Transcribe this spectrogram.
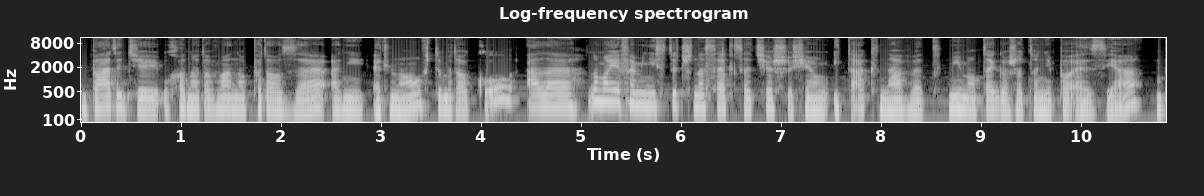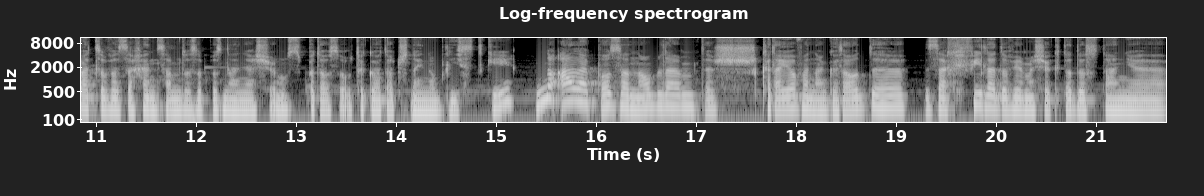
bardziej uhonorowano prozę ani Erną w tym roku, ale no moje feministyczne serce cieszy się i tak nawet, mimo tego, że to nie poezja. Bardzo Was zachęcam do zapoznania się z prozą tegorocznej noblistki. No ale poza Noblem też krajowe nagrody. Za chwilę dowiemy się, kto dostanie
